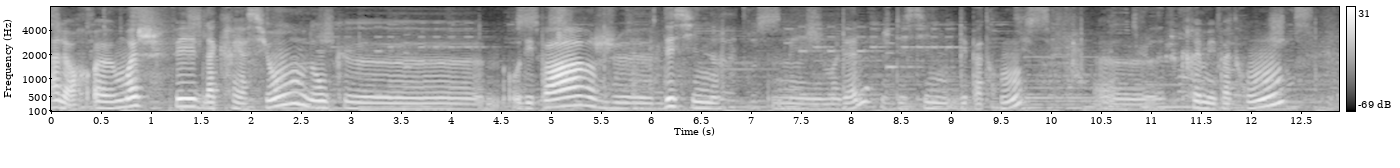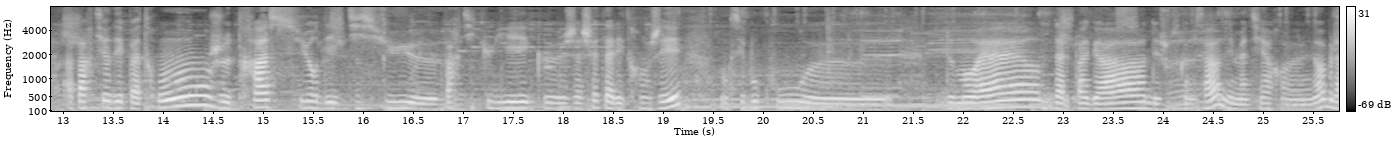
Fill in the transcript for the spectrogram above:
alors, euh, moi je fais de la création, donc euh, au départ je dessine mes modèles, je dessine des patrons, euh, je crée mes patrons. À partir des patrons, je trace sur des tissus particuliers que j'achète à l'étranger. Donc c'est beaucoup de mohair, d'alpaga, des choses comme ça, des matières nobles.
